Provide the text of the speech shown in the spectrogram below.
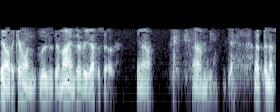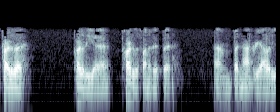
you know like everyone loses their minds every episode you know um Yeah. That's and that's part of the part of the uh part of the fun of it but um but not reality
